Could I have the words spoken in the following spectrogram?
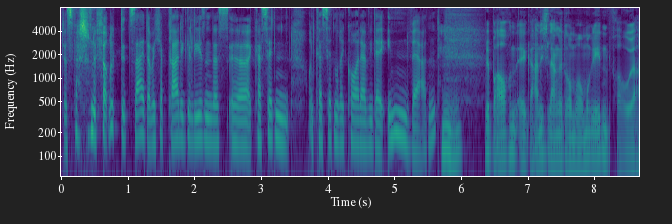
Das war schon eine verrückte Zeit, aber ich habe gerade gelesen, dass äh, Kassetten und Kassettenrekorder wieder innen werden. Mhm. Wir brauchen äh, gar nicht lange drum herum reden, Frau Röhr.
